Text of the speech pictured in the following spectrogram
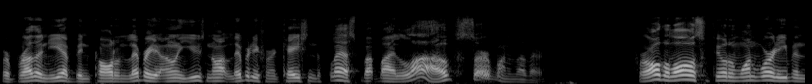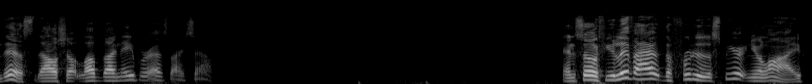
For brethren, ye have been called in liberty, only use not liberty for occasion to flesh, but by love serve one another. For all the law is fulfilled in one word, even this Thou shalt love thy neighbor as thyself. And so, if you live out the fruit of the Spirit in your life,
